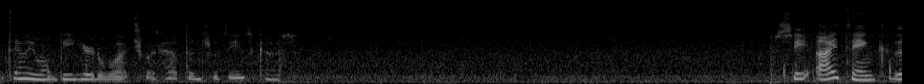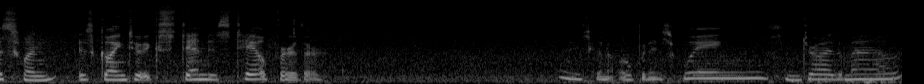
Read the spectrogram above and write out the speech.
But then we won't be here to watch what happens with these guys. See, I think this one is going to extend its tail further. He's going to open his wings and dry them out.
